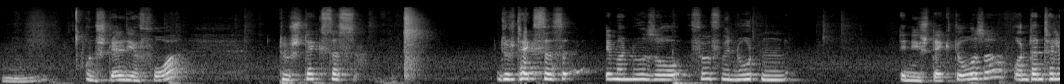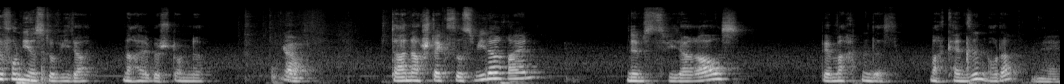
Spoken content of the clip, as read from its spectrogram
Mhm. und stell dir vor, du steckst das, du steckst das immer nur so fünf Minuten in die Steckdose und dann telefonierst du wieder eine halbe Stunde. Ja. Danach steckst du es wieder rein, nimmst es wieder raus. Wer macht denn das? Macht keinen Sinn, oder? Nee.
